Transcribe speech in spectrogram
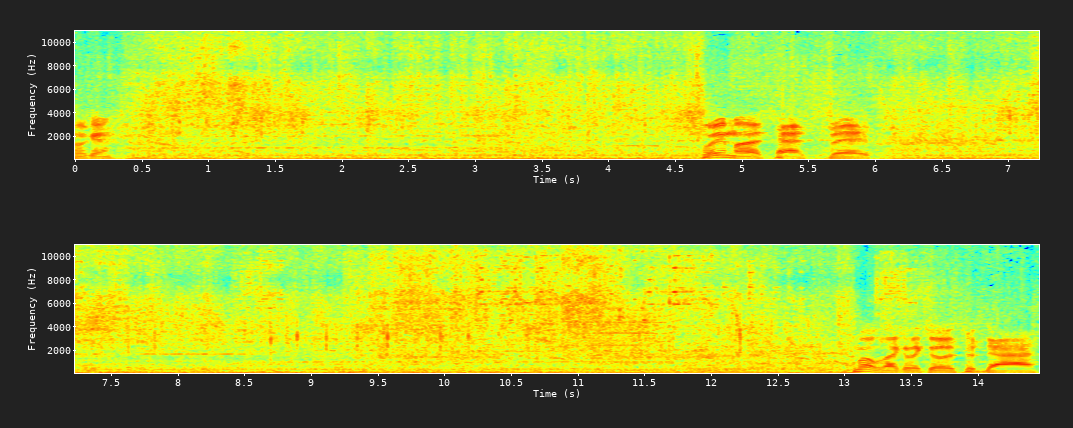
Okay. Pretty much that's best. More likely go to die.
